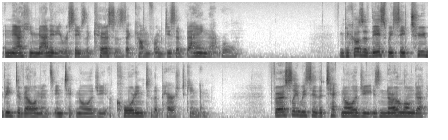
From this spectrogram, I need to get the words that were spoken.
And now humanity receives the curses that come from disobeying that rule. And because of this, we see two big developments in technology according to the perished kingdom. Firstly, we see the technology is no longer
